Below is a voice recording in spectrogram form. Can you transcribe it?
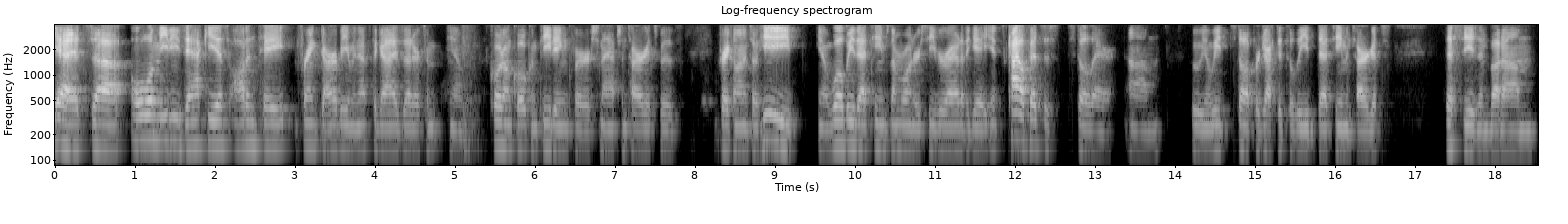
Yeah, it's uh, Olamide Zaccheaus, Auden Tate, Frank Darby. I mean, that's the guys that are, you know, quote unquote competing for snaps and targets with Drake London. So he, you know, will be that team's number one receiver right out of the gate. It's Kyle Pitts is still there, um, who you know we still have projected to lead that team in targets this season. But um,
